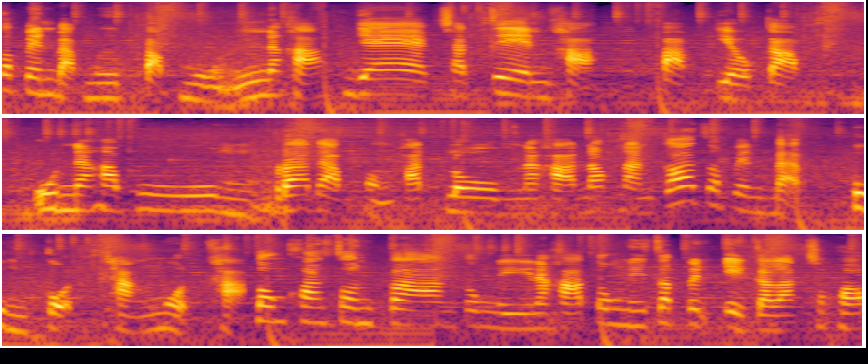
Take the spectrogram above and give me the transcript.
จะเป็นแบบมือปรับหมุนนะคะ แยกชัดเจนค่ะ ปรับเกี่ยวกับ อุณหภูมิระดับของพัดลมนะคะ นอกนั้นก็จะเป็นแบบปุ่มกดทั้งหมดค่ะ ตรงคอนโซลกลางตรงนี้นะคะ ตรงนี้จะเป็นเอกลักษณ์เฉพาะ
